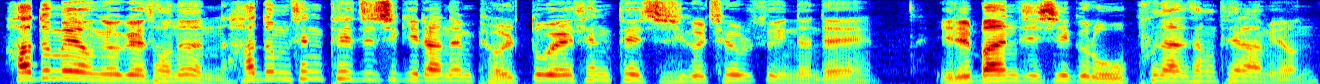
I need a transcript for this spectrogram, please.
하둠의 영역에서는 하둠 생태 지식이라는 별도의 생태 지식을 채울 수 있는데 일반 지식을 오픈한 상태라면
